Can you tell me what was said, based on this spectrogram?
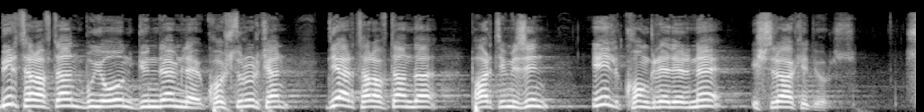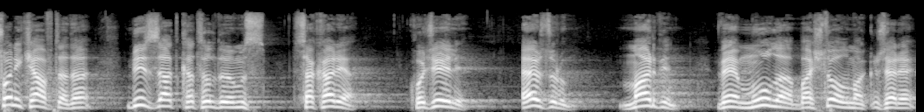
Bir taraftan bu yoğun gündemle koştururken diğer taraftan da partimizin il kongrelerine iştirak ediyoruz. Son iki haftada bizzat katıldığımız Sakarya, Kocaeli, Erzurum, Mardin ve Muğla başta olmak üzere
